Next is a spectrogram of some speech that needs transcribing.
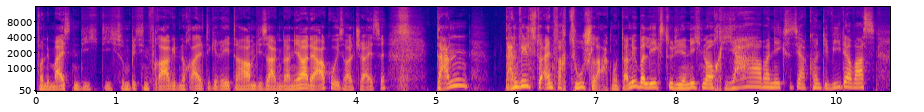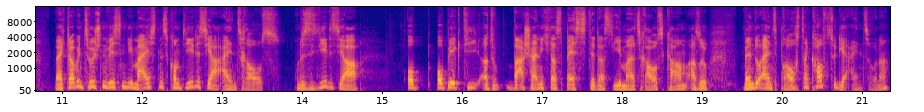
von den meisten, die ich, die ich so ein bisschen frage, die noch alte Geräte haben, die sagen dann, ja, der Akku ist halt scheiße, dann dann willst du einfach zuschlagen und dann überlegst du dir nicht noch, ja, aber nächstes Jahr könnte wieder was. Weil ich glaube, inzwischen wissen die meisten, es kommt jedes Jahr eins raus. Und es ist jedes Jahr ob, objektiv, also wahrscheinlich das Beste, das jemals rauskam. Also, wenn du eins brauchst, dann kaufst du dir eins, oder?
